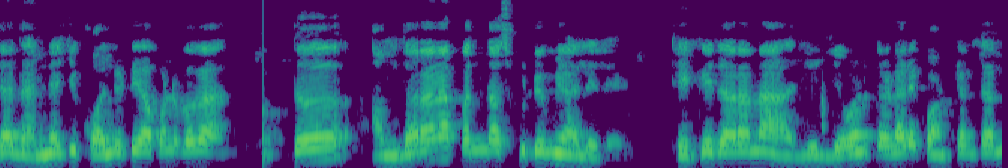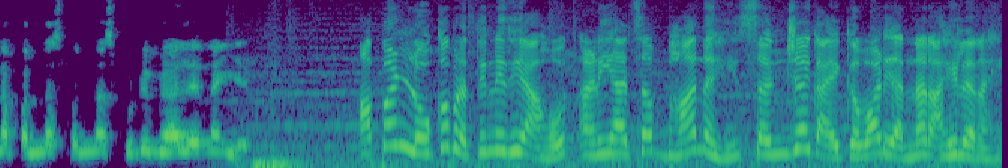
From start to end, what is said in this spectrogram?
त्या धान्याची क्वालिटी आपण बघा. फक्त आमदारांना पन्नास कोटी मिळालेले आहेत. ठेकेदारांना जे जेवण करणारे कॉन्ट्रॅक्टरना पन्नास पन्नास कोटी मिळाले नाहीये आपण लोकप्रतिनिधी आहोत आणि याचं भानही संजय गायकवाड यांना राहिलं नाही.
